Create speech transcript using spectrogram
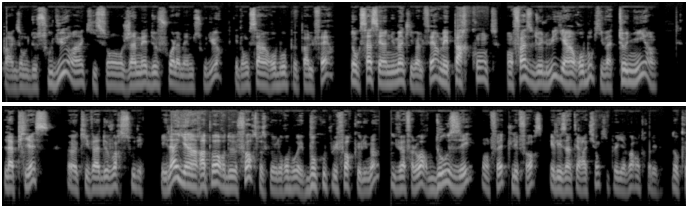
par exemple de soudure, hein, qui sont jamais deux fois la même soudure. Et donc ça, un robot peut pas le faire. Donc ça, c'est un humain qui va le faire. Mais par contre, en face de lui, il y a un robot qui va tenir la pièce qui va devoir souder. Et là, il y a un rapport de force, parce que le robot est beaucoup plus fort que l'humain. Il va falloir doser en fait les forces et les interactions qu'il peut y avoir entre les deux. Donc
